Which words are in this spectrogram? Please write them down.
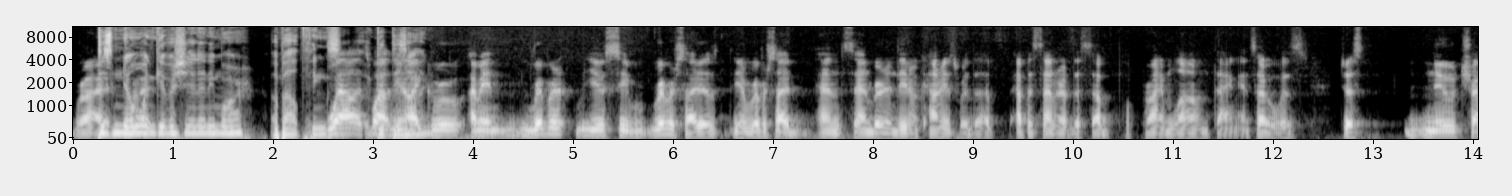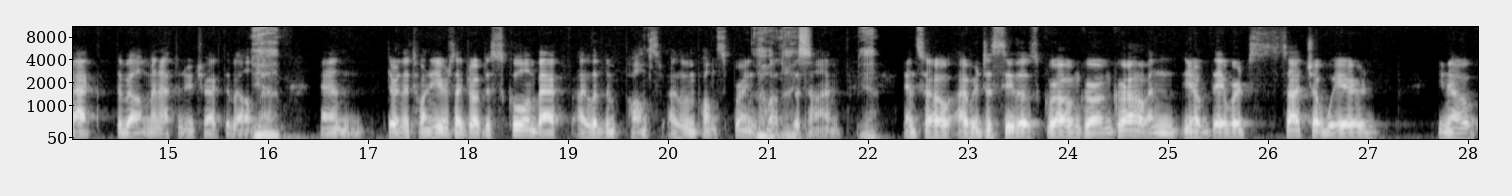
Right. Does no right. one give a shit anymore about things? Well, it's uh, good well, you know, I grew. I mean, River. You see, Riverside is you know Riverside and San Bernardino counties were the epicenter of the subprime loan thing, and so it was just new track development after new track development. And during the 20 years I drove to school and back, I lived in Palm. I live in Palm Springs oh, most of Oh, the time. Yeah. And so I would just see those grow and grow and grow. And, you know, they were such a weird, you know,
